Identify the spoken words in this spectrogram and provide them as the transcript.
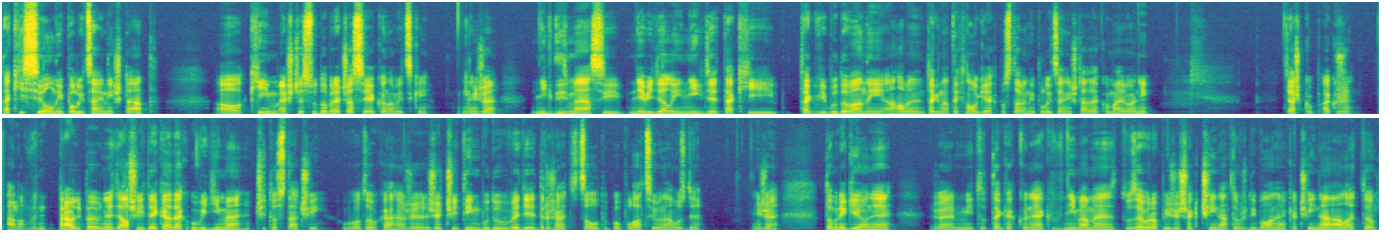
taký silný policajný štát, o, kým ešte sú dobré časy ekonomicky. Takže nikdy sme asi nevideli nikde taký tak vybudovaný a hlavne tak na technológiách postavený policajný štát, ako majú oni. Ťažko, akože áno, pravdepodobne v ďalších dekádach uvidíme, či to stačí v úvodzovkách, že, že či tým budú vedieť držať celú tú populáciu na úzde. Že v tom regióne, že my to tak ako nejak vnímame tu z Európy, že však Čína to vždy bola nejaká Čína, ale to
